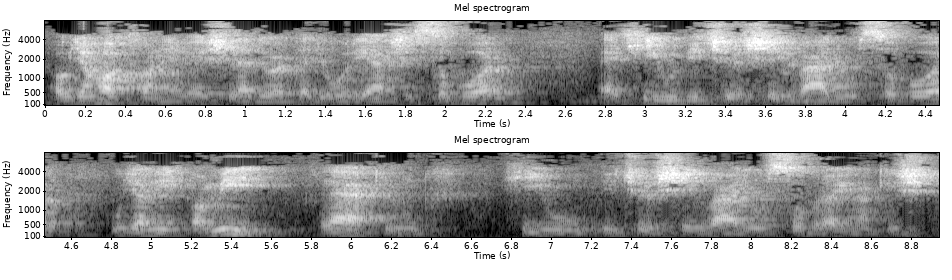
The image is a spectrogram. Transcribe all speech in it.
Ahogy a 60 éve is ledőlt egy óriási szobor, egy hiú dicsőségvágyó szobor, ugyanígy a mi lelkünk hiú dicsőségvágyó szobrainak is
